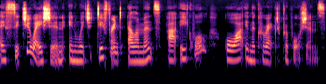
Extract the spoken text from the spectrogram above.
a situation in which different elements are equal or in the correct proportions.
